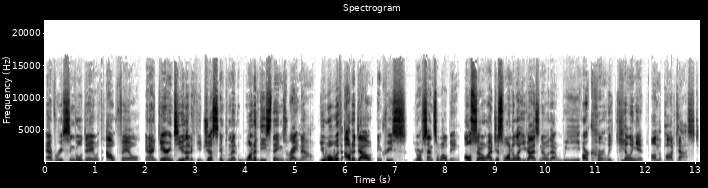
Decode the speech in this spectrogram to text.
every single day without fail. And I guarantee you that if you just implement one of these things right now, you will without a doubt increase your sense of well being. Also, I just wanted to let you guys know that we are currently killing it on the podcast.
